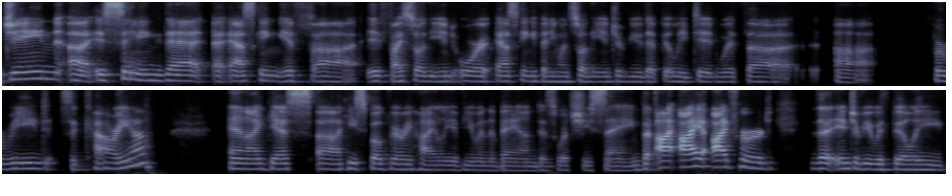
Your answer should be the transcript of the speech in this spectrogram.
Jane uh, is saying that, uh, asking if uh, if I saw the in- or asking if anyone saw the interview that Billy did with uh, uh, Fareed Zakaria, and I guess uh, he spoke very highly of you in the band, is what she's saying. But I, I I've heard the interview with Billy.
